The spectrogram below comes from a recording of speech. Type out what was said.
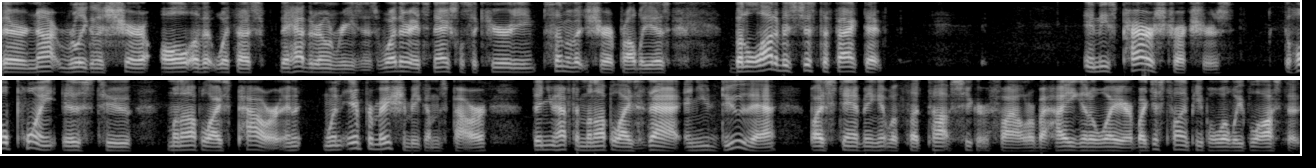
they're not really going to share all of it with us. They have their own reasons. Whether it's national security, some of it, sure, probably is. But a lot of it's just the fact that in these power structures, the whole point is to monopolize power. And when information becomes power, then you have to monopolize that. And you do that by stamping it with a top secret file or by hiding it away or by just telling people, well, we've lost it.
